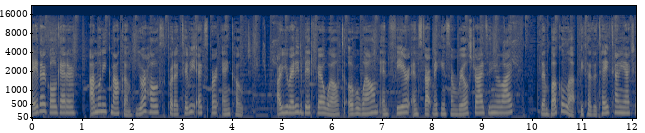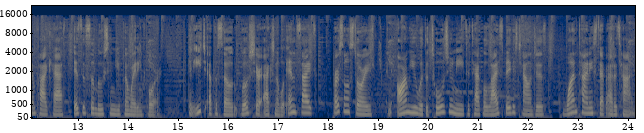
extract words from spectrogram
Hey there, goal getter. I'm Monique Malcolm, your host, productivity expert, and coach. Are you ready to bid farewell to overwhelm and fear and start making some real strides in your life? Then buckle up because the Take Tiny Action podcast is the solution you've been waiting for. In each episode, we'll share actionable insights, personal stories, and arm you with the tools you need to tackle life's biggest challenges one tiny step at a time.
